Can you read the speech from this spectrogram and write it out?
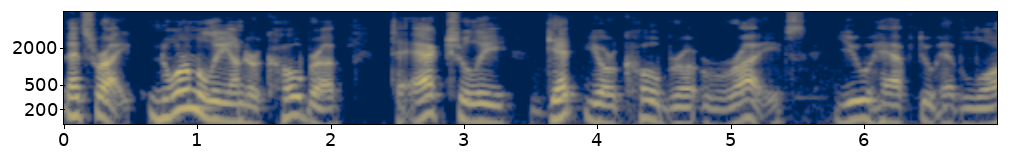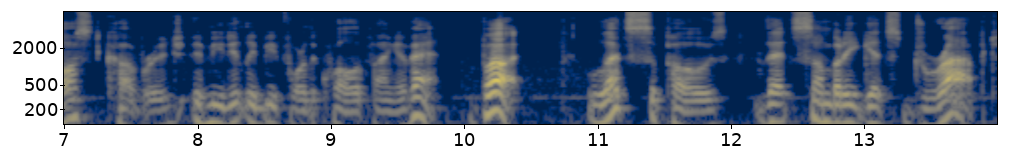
That's right. Normally, under COBRA, to actually get your COBRA rights, you have to have lost coverage immediately before the qualifying event. But let's suppose that somebody gets dropped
